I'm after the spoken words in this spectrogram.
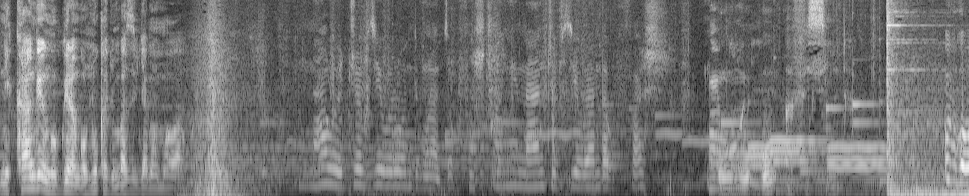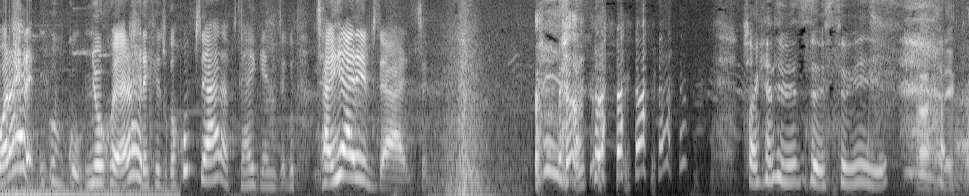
ni kange nkubwira ngo ntukajye umbaza ibya mama wawe. Nawe ejo byibura undi muntu azagufasha cyangwa nanjye byibura ndagufasha ubu afise inda ubwo warahere ubwo nyoko yaraherekejwe ko byara byagenze gute? Cyangwa yari ibyaje? Cyangwa ntibize bisubiye ah reka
